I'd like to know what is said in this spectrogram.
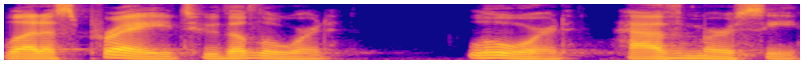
let us pray to the Lord. Lord, have mercy.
